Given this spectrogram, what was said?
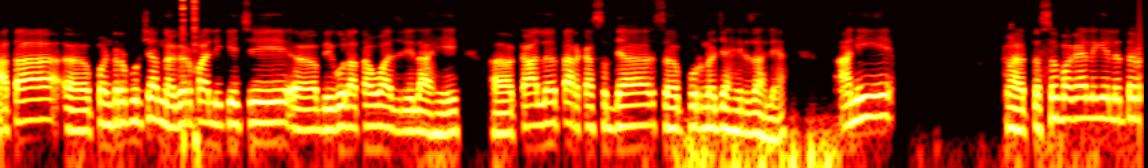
आता पंढरपूरच्या नगरपालिकेचे बिगुल आता वाजलेला आहे. काल तारखा सध्या पूर्ण जाहीर झाल्या. आणि तसं बघायला गेलं तर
